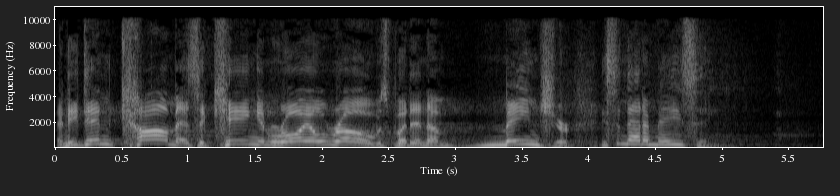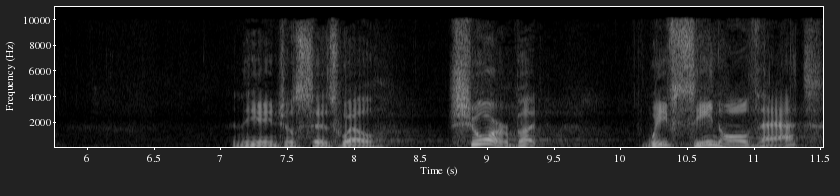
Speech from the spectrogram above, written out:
And he didn't come as a king in royal robes, but in a manger. Isn't that amazing? And the angel says, Well, sure, but we've seen all that.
